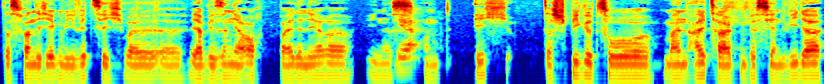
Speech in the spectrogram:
Das fand ich irgendwie witzig, weil äh, ja, wir sind ja auch beide Lehrer, Ines ja. und ich. Das spiegelt so meinen Alltag ein bisschen wieder,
